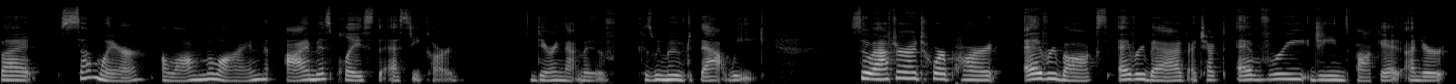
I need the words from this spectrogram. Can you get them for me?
But somewhere along the line, I misplaced the SD card during that move because we moved that week. So after I tore apart every box, every bag. I checked every jeans pocket under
